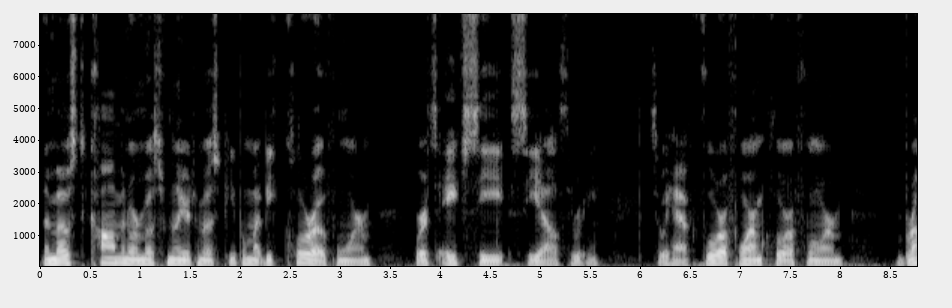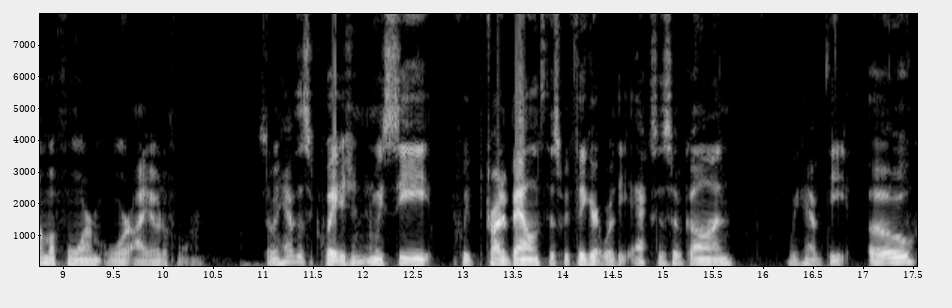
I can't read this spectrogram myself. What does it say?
The most common or most familiar to most people might be chloroform, where it's HCCl3. So we have fluoroform, chloroform, bromoform, or iodoform. So we have this equation, and we see if we try to balance this, we figure out where the x's have gone. We have the O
